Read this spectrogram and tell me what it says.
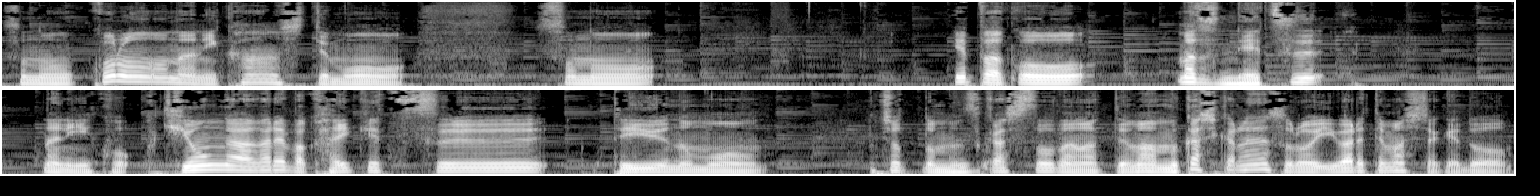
そのコロナに関しても、その、やっぱこう、まず熱、何こう、気温が上がれば解決するっていうのも、ちょっと難しそうだなって、まあ昔からね、それを言われてましたけど、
